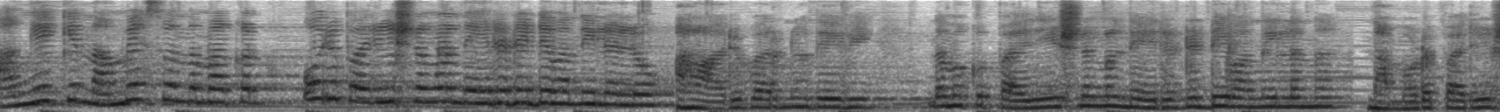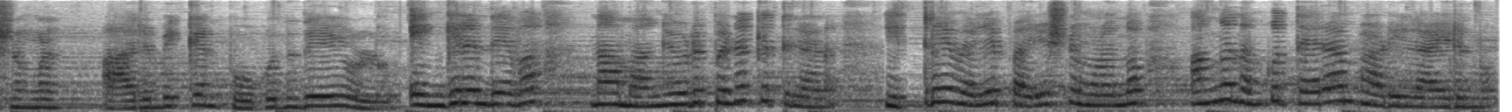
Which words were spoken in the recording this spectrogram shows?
അങ്ങേക്ക് നമ്മെ സ്വന്തമാക്കാൻ ഒരു പരീക്ഷണങ്ങൾ നേരിടേണ്ടി വന്നില്ലല്ലോ? ആര് പറഞ്ഞു ദേവി? നമുക്ക് പരീക്ഷണങ്ങൾ നേരിടേണ്ടി വന്നില്ലെന്ന്. നമ്മുടെ പരീക്ഷണങ്ങൾ ആരംഭിക്കാൻ പോകുന്നതേയുള്ളൂ. എങ്കിലും ദേവ നാം അങ്ങയുടെ പിണക്കത്തിലാണ്. ഇത്രയും വലിയ പരീക്ഷണങ്ങളൊന്നും അങ്ങ് നമുക്ക് തരാൻ പാടില്ലായിരുന്നു.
